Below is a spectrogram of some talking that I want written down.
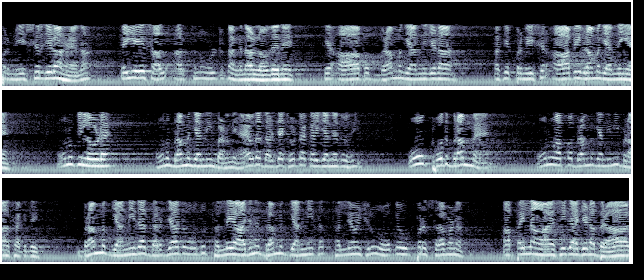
ਪਰਮੇਸ਼ਰ ਜਿਹੜਾ ਹੈ ਨਾ ਕਈ ਇਸ ਹਾਲ ਅਰਥ ਨੂੰ ਉਲਟ ਢੰਗ ਨਾਲ ਲਾਉਂਦੇ ਨੇ ਕਿ ਆਪ ਬ੍ਰਹਮ ਗਿਆਨੀ ਜਿਹੜਾ ਅਕੇ ਪਰਮੇਸ਼ਰ ਆਪ ਹੀ ਬ੍ਰਹਮ ਗਿਆਨੀ ਹੈ। ਉਹਨੂੰ ਕੀ ਲੋੜ ਹੈ? ਉਹਨੂੰ ਬ੍ਰਹਮ ਗਿਆਨੀ ਬਣਨੇ ਹੈ। ਉਹਦਾ ਦਰਜਾ ਛੋਟਾ ਕਰੀ ਜਾਂਦੇ ਤੁਸੀਂ। ਉਹ ਖੁਦ ਬ੍ਰਹਮ ਹੈ। ਉਹਨੂੰ ਆਪਾਂ ਬ੍ਰਹਮ ਗਿਆਨੀ ਨਹੀਂ ਬਣਾ ਸਕਦੇ। ਬ੍ਰਹਮ ਗਿਆਨੀ ਦਾ ਦਰਜਾ ਤਾਂ ਉਦੋਂ ਥੱਲੇ ਆ ਜਾਣਾ। ਬ੍ਰਹਮ ਗਿਆਨੀ ਤਾਂ ਥੱਲਿਓਂ ਸ਼ੁਰੂ ਹੋ ਕੇ ਉੱਪਰ ਸ਼ਰਵਣ। ਆ ਪਹਿਲਾਂ ਆਇਆ ਸੀਗਾ ਜਿਹੜਾ ਵਿਰਾਗ,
